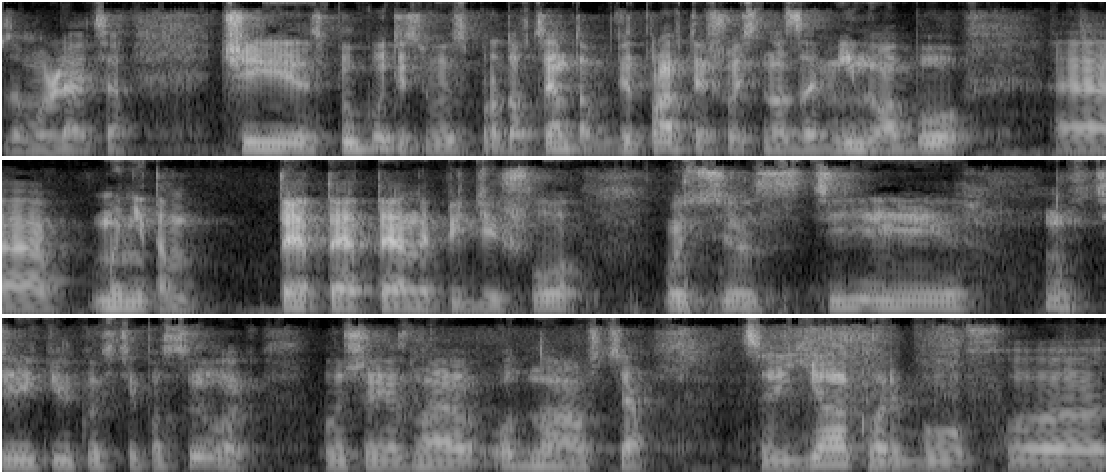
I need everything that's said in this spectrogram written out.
замовляється, чи спілкуєтесь ви з продавцем, там, відправте щось на заміну, або е, мені там те, те, те не підійшло. Ось з цієї, ну, з цієї кількості посилок, лише я знаю, одна ось ця. Це якорь був. е,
